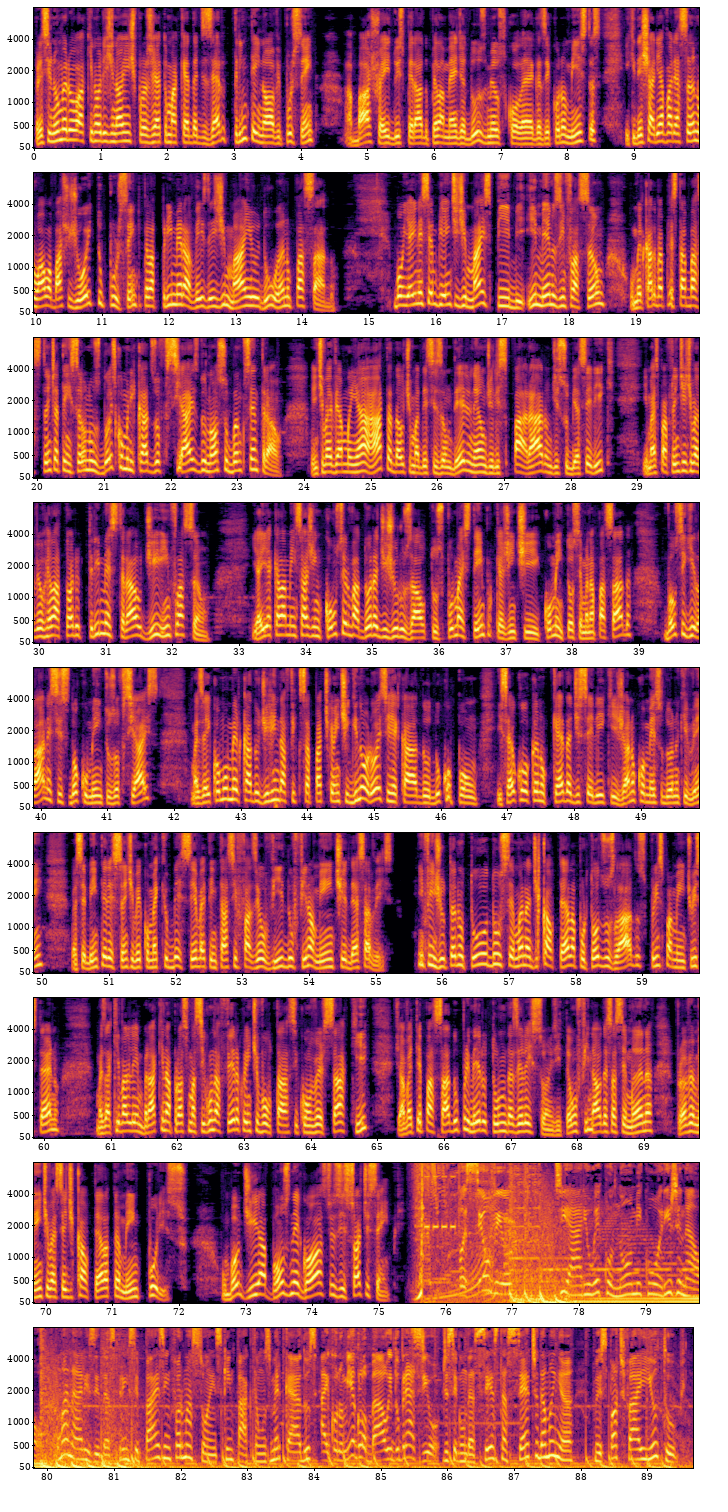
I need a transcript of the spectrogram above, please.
Para esse número, aqui no original a gente projeta uma queda de 0,39%, abaixo aí do esperado pela média dos meus colegas economistas e que deixaria a variação anual abaixo de 8% pela primeira vez desde maio do ano passado. Bom, e aí nesse ambiente de mais PIB e menos inflação, o mercado vai prestar bastante atenção nos dois comunicados oficiais do nosso Banco Central. A gente vai ver amanhã a ata da última decisão dele, né, onde eles pararam de subir a Selic, e mais para frente a gente vai ver o relatório trimestral de inflação. E aí aquela mensagem conservadora de juros altos por mais tempo, que a gente comentou semana passada, vão seguir lá nesses documentos oficiais, mas aí como o mercado de renda fixa praticamente ignorou esse recado do Copom e saiu colocando queda de Selic já no começo do ano que vem, vai ser bem interessante ver como é que o BC vai tentar se fazer ouvido finalmente dessa vez. Enfim, juntando tudo, semana de cautela por todos os lados, principalmente o externo, mas aqui vale lembrar que na próxima segunda-feira, quando a gente voltar a se conversar aqui, já vai ter passado o primeiro turno das eleições. Então o final dessa semana provavelmente vai ser de cautela também por isso. Um bom dia, bons negócios e sorte sempre. Você ouviu? Diário Econômico Original. Uma análise das principais informações que impactam os mercados, a economia global e do Brasil. De segunda a sexta, às sete da manhã, no Spotify e YouTube.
